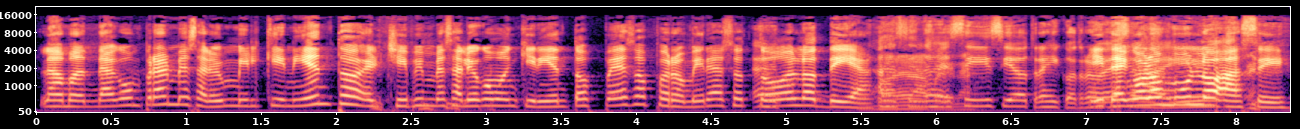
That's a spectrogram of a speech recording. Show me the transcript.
La mandé a comprar, me salió en 1500, el shipping me salió como en 500 pesos, pero mira, eso es todos los días. Vale la Haciendo ejercicio tres y cuatro Y veces tengo los ahí. muslos así.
